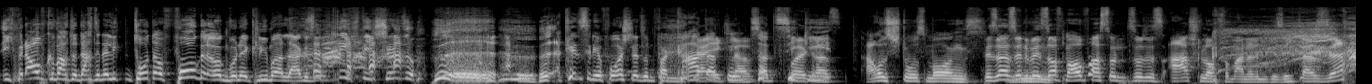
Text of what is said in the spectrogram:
ich bin aufgewacht und dachte, da liegt ein toter Vogel irgendwo in der Klimaanlage, so richtig schön so, kannst du dir vorstellen, so einen Ja, verkaterten. Voll Tzatziki. Ausstoß morgens. Besonders Mm. wenn du besoffen aufwachst und so das Arschloch vom anderen im Gesicht hast, ja.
